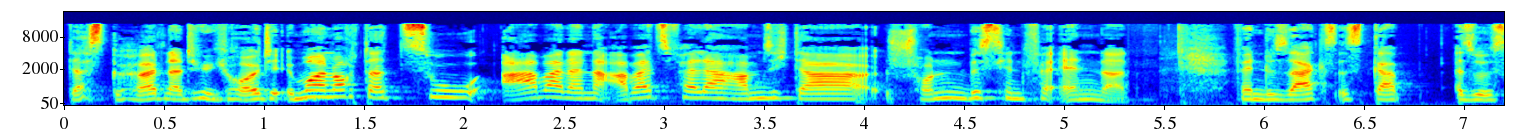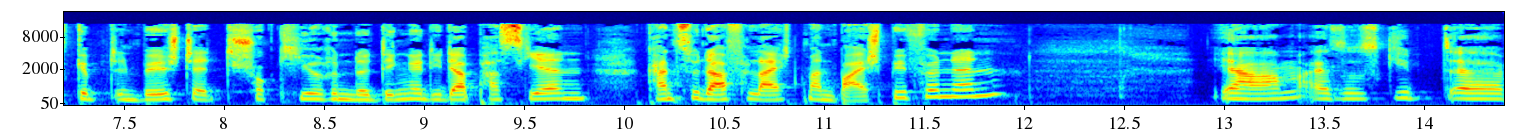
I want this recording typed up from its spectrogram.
Das gehört natürlich heute immer noch dazu, aber deine Arbeitsfelder haben sich da schon ein bisschen verändert. Wenn du sagst, es gab, also es gibt in Billstedt schockierende Dinge, die da passieren, kannst du da vielleicht mal ein Beispiel für nennen? Ja, also es gibt, äh,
